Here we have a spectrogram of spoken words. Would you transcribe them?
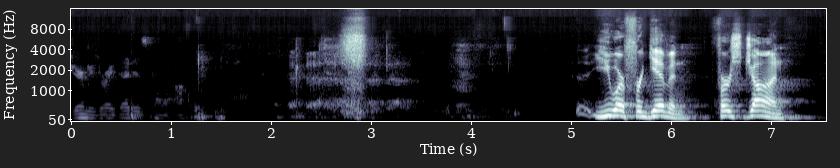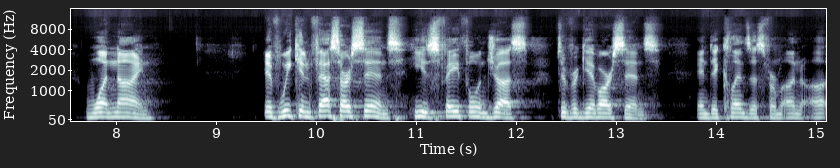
Jeremy's right, that is kind of awkward. You are forgiven. 1 John 1 9. If we confess our sins, he is faithful and just to forgive our sins and to cleanse us from un, uh,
